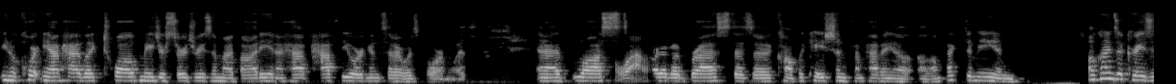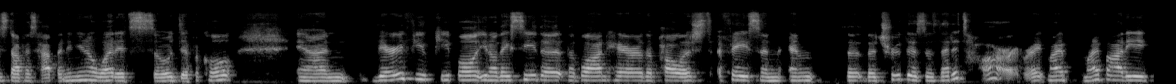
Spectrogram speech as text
you know, Courtney, I've had like 12 major surgeries in my body and I have half the organs that I was born with. And I've lost oh, wow. part of a breast as a complication from having a, a lumpectomy and all kinds of crazy stuff has happened and you know what it's so difficult and very few people you know they see the the blonde hair the polished face and and the, the truth is is that it's hard right? My my body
